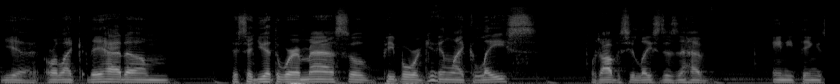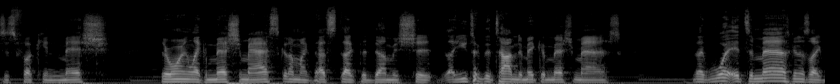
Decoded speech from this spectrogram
Yeah, or like they had um, they said you had to wear a mask, so people were getting like lace, which obviously lace doesn't have anything. It's just fucking mesh. They're wearing like mesh mask, and I'm like, that's like the dumbest shit. Like you took the time to make a mesh mask like what? It's a mask, and it's like,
